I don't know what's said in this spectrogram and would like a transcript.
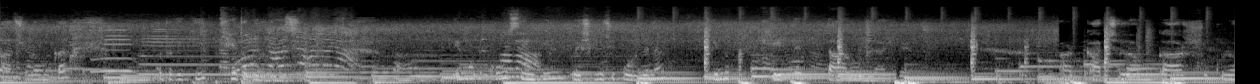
কাঁচা লঙ্কা ওটাকে কি খেতে করে দিয়েছি। এর মধ্যে খুবই সিম্পল বেশি কিছু করবে না, কিন্তু খেতে দারুণ লাগবে। আর কাঁচা লঙ্কা, শুকনো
